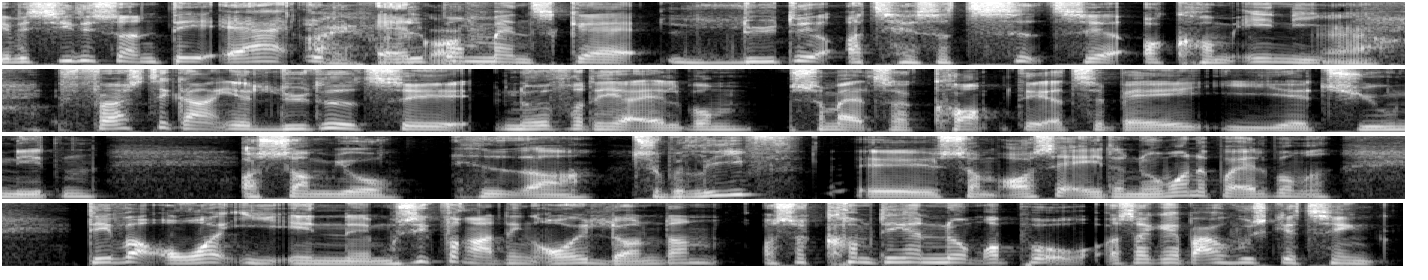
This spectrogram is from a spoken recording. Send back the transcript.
Jeg vil sige det sådan, det er et Ej, album, godt. man skal lytte og tage sig tid til at komme ind i. Ja. Første gang, jeg lyttede til noget fra det her album, som altså kom der tilbage i øh, 2019, og som jo hedder To Believe, øh, som også er et af numrene på albummet, det var over i en øh, musikforretning over i London, og så kom det her nummer på, og så kan jeg bare huske, at jeg tænkte,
